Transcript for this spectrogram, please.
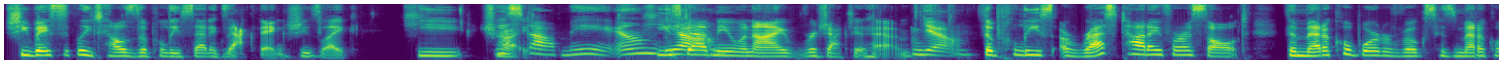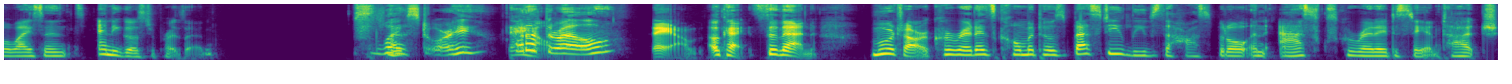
she basically tells the police that exact thing. She's like, he tried. He stabbed me. Um, He yeah. stabbed me when I rejected him. Yeah. The police arrest Tade for assault. The medical board revokes his medical license and he goes to prison. What a Like, story. What a thrill. Damn. Okay, so then Muhtar, Korede's comatose bestie, leaves the hospital and asks Korede to stay in touch.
